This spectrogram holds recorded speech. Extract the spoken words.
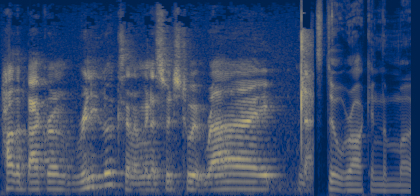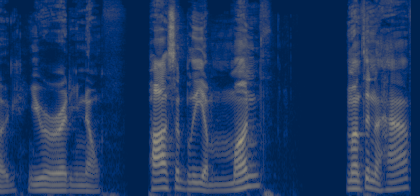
how the background really looks and I'm gonna switch to it right now. Still rocking the mug, you already know. Possibly a month, month and a half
